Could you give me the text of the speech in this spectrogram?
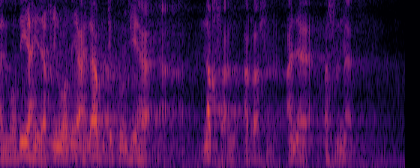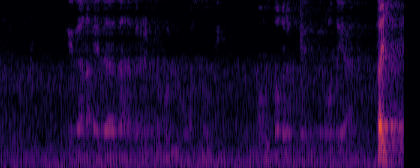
الوضيعة إذا قيل وضيعة لابد يكون فيها نقص عن رأس المال عن أصل المال. إذا ذهب الربح كله والسوفي أو استغرق في الوضيعه طيب.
